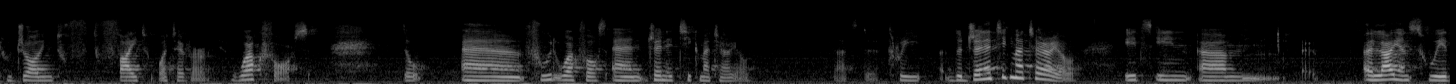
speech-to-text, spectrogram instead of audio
to join, to, to fight whatever workforce. So, uh, food, workforce, and genetic material. That's the three. The genetic material, it's in um, alliance with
